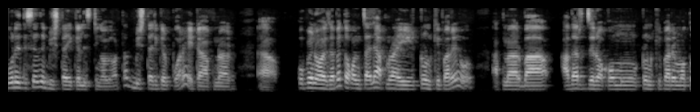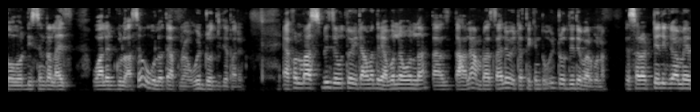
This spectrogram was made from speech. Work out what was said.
করে দিছে যে বিশ তারিখে লিস্টিং হবে। অর্থাৎ বিশ তারিখের পরে এটা আপনার ওপেন হয়ে যাবে। তখন চাইলে আপনার এই টোন কিপারে আপনার বা আদার্স যেরকম টোন কিপারের মতো ডিসেন্ট্রালাইজ ওয়ালেটগুলো আছে, ওগুলোতে আপনারা উইথড্র দিতে পারেন। এখন মাসবি যেহেতু এটা আমাদের অ্যাভেলেবল না তাহলে আমরা চাইলেও এটাতে কিন্তু উইথড্র দিতে পারব না। এছাড়া টেলিগ্রামের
